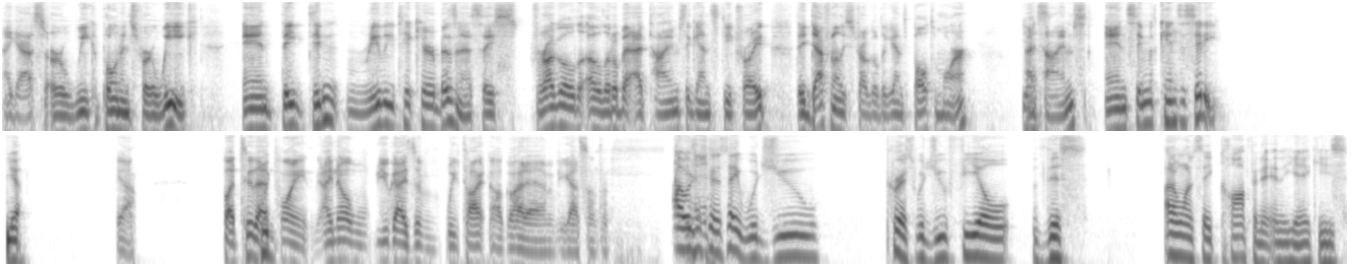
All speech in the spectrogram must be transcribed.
I guess, or weak opponents for a week. And they didn't really take care of business. They struggled a little bit at times against Detroit. They definitely struggled against Baltimore Yes. at times. And same with Kansas City. But to that Would- point, I know you guys have we've talked. Oh, go ahead, Adam, if you got something. I was just gonna say, would you, Chris? Would you feel this? I don't want to say confident in the Yankees.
